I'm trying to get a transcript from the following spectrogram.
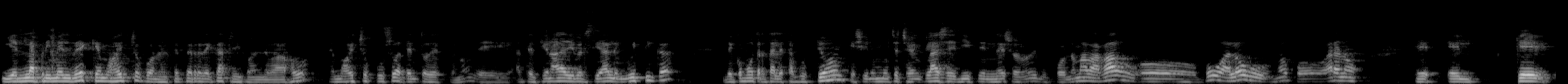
Y es la primera vez que hemos hecho con el CPR de Castro y con el de Bajo, hemos hecho curso atento de esto, ¿no? De atención a la diversidad lingüística, de cómo tratar esta cuestión, que si unos muchachos en clase dicen eso, ¿no? Pues no me ha vagado, o púa, lobo, ¿no? Pues ahora no. Eh, el, que,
